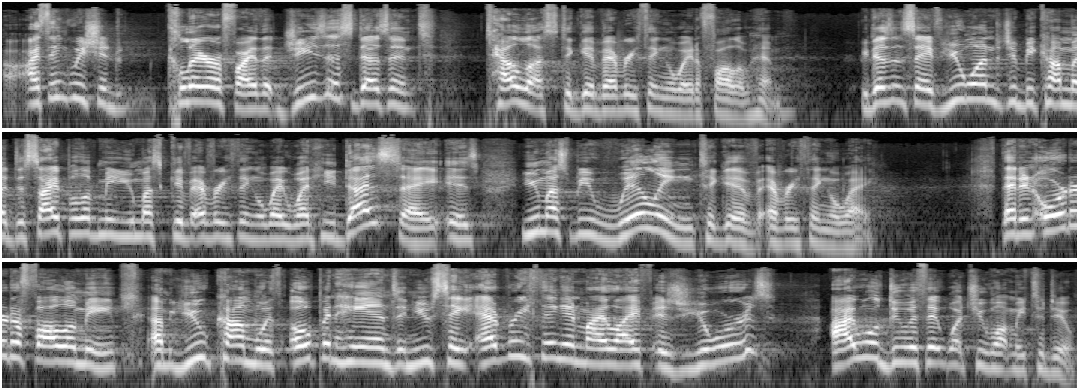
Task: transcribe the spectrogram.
I think we should clarify that Jesus doesn't tell us to give everything away to follow him. He doesn't say, if you wanted to become a disciple of me, you must give everything away. What he does say is, you must be willing to give everything away. That in order to follow me, um, you come with open hands and you say, everything in my life is yours I will do with it what you want me to do.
